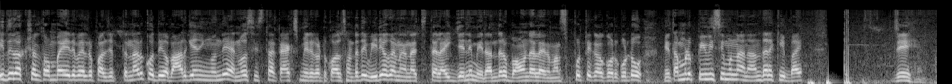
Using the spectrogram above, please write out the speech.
ఐదు లక్షల తొంభై ఐదు వేల రూపాయలు చెప్తున్నారు. కొద్దిగా బార్గెనింగ్ ఉంది. ఎన్వోస్ ఇస్తా ట్యాక్స్ మీరు కట్టుకోవాల్సి ఉంటుంది. వీడియో కనుక నచ్చితే లైక్ చేయండి. మీరు అందరూ బాగుండాలని మనస్ఫూర్తిగా కోరుకుంటూ మీ తమ్ముడు పీవీసీ ఉన్నాను. అందరికీ బాయ్ జై హింద్.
